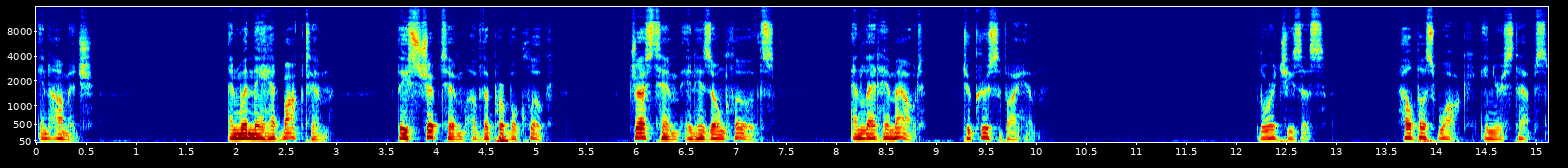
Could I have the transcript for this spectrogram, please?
in homage. And when they had mocked him, they stripped him of the purple cloak, dressed him in his own clothes, and led him out to crucify him. Lord Jesus, help us walk in your steps.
